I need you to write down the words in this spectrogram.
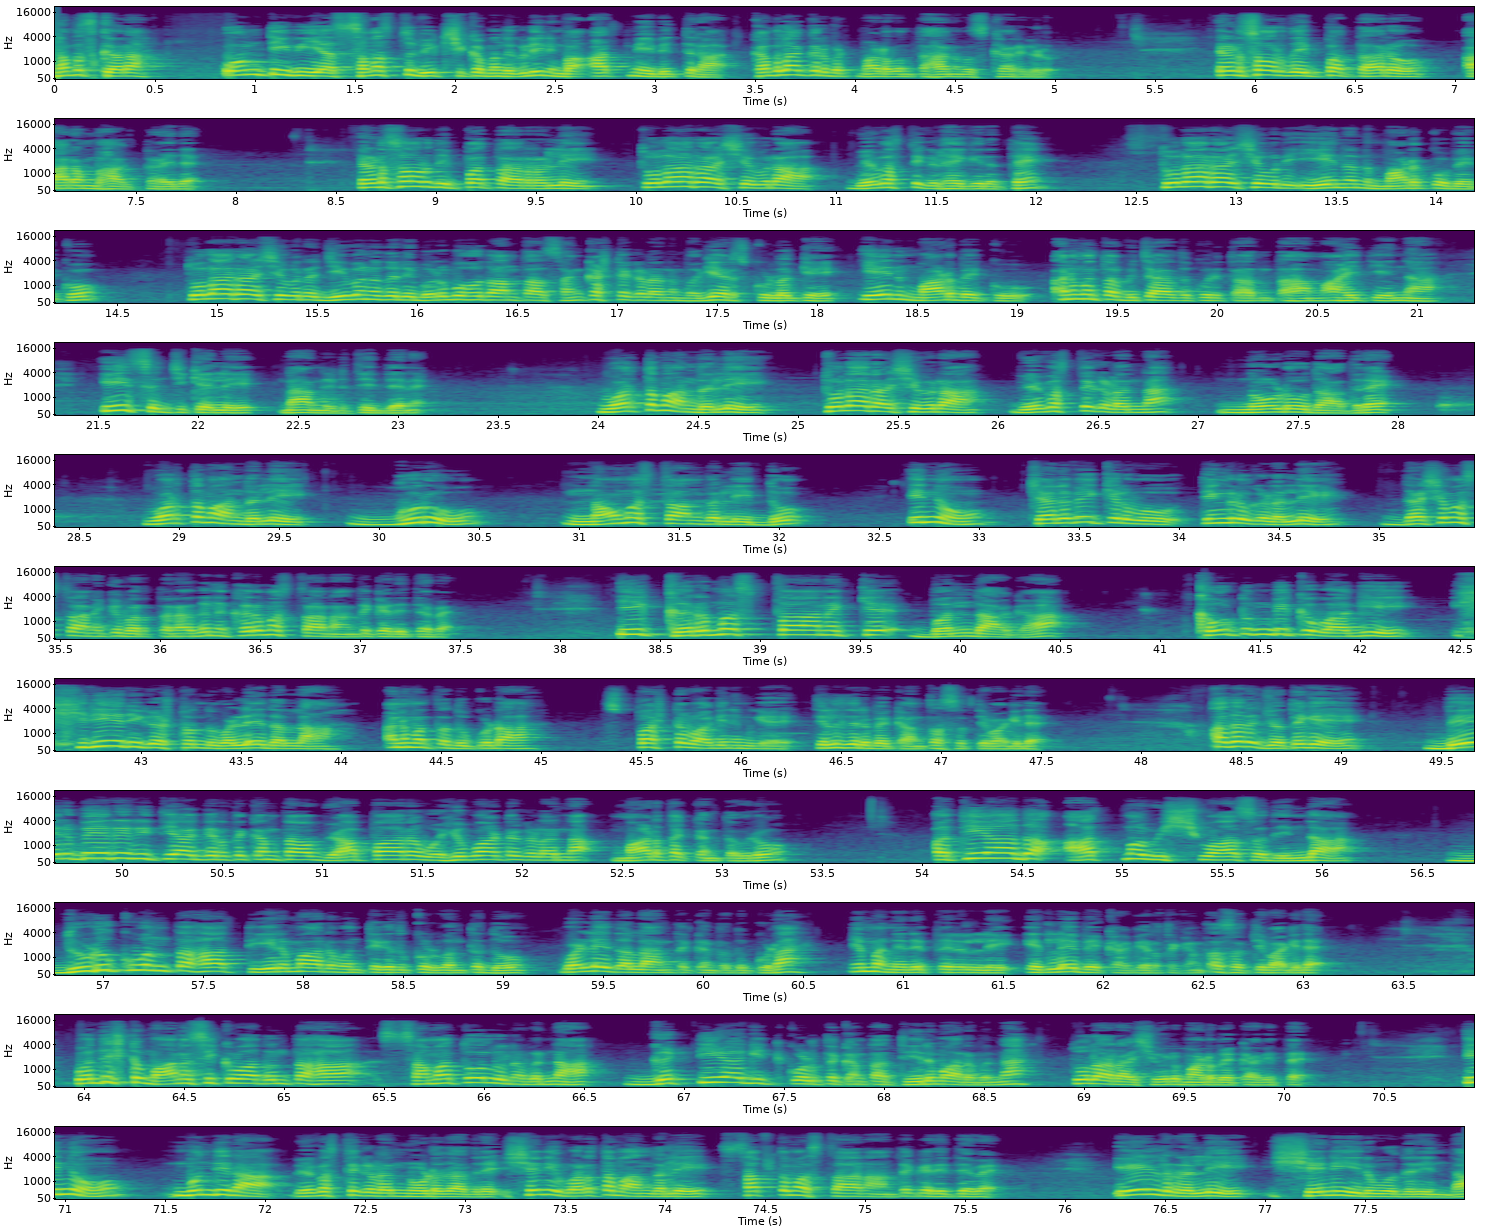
ನಮಸ್ಕಾರ. ಓಂ ಟಿವಿಯ ಸಮಸ್ತ ವೀಕ್ಷಕ ಬಂಧುಗಳಿಗೆ ನಿಮ್ಮ ಆತ್ಮೀಯ ಮಿತ್ರ ಕಮಲಾಕರ್ ಭಟ್ ಮಾಡುವಂತಹ ನಮಸ್ಕಾರಗಳು. ಎರಡು ಸಾವಿರದ ಇಪ್ಪತ್ತಾರು ಆರಂಭ ಆಗ್ತಾ ಇದೆ. ಎರಡು ಸಾವಿರದ ಇಪ್ಪತ್ತಾರರಲ್ಲಿ ತುಲಾರಾಶಿಯವರ ವ್ಯವಸ್ಥೆಗಳು ಹೇಗಿರುತ್ತೆ? ತುಲಾರಾಶಿಯವರು ಏನನ್ನು ಮಾಡ್ಕೋಬೇಕು? ತುಲಾರಾಶಿಯವರ ಜೀವನದಲ್ಲಿ ಬರಬಹುದಾದಂತಹ ಸಂಕಷ್ಟಗಳನ್ನು ಬಗೆಹರಿಸ್ಕೊಳ್ಳೋಕ್ಕೆ ಏನು ಮಾಡಬೇಕು ಅನ್ನುವಂಥ ವಿಚಾರದ ಕುರಿತಾದಂತಹ ಮಾಹಿತಿಯನ್ನು ಈ ಸಂಚಿಕೆಯಲ್ಲಿ ನಾನು ನೀಡ್ತಿದ್ದೇನೆ. ವರ್ತಮಾನದಲ್ಲಿ ತುಲಾರಾಶಿಯವರ ವ್ಯವಸ್ಥೆಗಳನ್ನು ನೋಡುವುದಾದರೆ ವರ್ತಮಾನದಲ್ಲಿ ಗುರು ನವಮ ಸ್ಥಾನದಲ್ಲಿ ಇದ್ದು, ಇನ್ನು ಕೆಲವೇ ಕೆಲವು ತಿಂಗಳುಗಳಲ್ಲಿ ದಶಮ ಸ್ಥಾನಕ್ಕೆ ಬರ್ತಾನೆ. ಅದನ್ನು ಕರ್ಮಸ್ಥಾನ ಅಂತ ಕರಿತೇವೆ. ಈ ಕರ್ಮಸ್ಥಾನಕ್ಕೆ ಬಂದಾಗ ಕೌಟುಂಬಿಕವಾಗಿ ಹಿರಿಯರಿಗೆ ಅಷ್ಟೊಂದು ಒಳ್ಳೆಯದಲ್ಲ ಅನ್ನುವಂಥದ್ದು ಕೂಡ ಸ್ಪಷ್ಟವಾಗಿ ನಿಮಗೆ ತಿಳಿದಿರಬೇಕಂತ ಸತ್ಯವಾಗಿದೆ. ಅದರ ಜೊತೆಗೆ ಬೇರೆ ಬೇರೆ ರೀತಿಯಾಗಿರ್ತಕ್ಕಂಥ ವ್ಯಾಪಾರ ವಹಿವಾಟುಗಳನ್ನು ಮಾಡತಕ್ಕಂಥವರು, ಅತಿಯಾದ ಆತ್ಮವಿಶ್ವಾಸದಿಂದ ದುಡುಕುವಂತಹ ತೀರ್ಮಾನವನ್ನು ತೆಗೆದುಕೊಳ್ಳುವಂಥದ್ದು ಒಳ್ಳೆಯದಲ್ಲ ಅಂತಕ್ಕಂಥದ್ದು ಕೂಡ ನಿಮ್ಮ ನೆನಪಿನಲ್ಲಿ ಇರಲೇಬೇಕಾಗಿರ್ತಕ್ಕಂಥ ಸತ್ಯವಾಗಿದೆ. ಒಂದಿಷ್ಟು ಮಾನಸಿಕವಾದಂತಹ ಸಮತೋಲನವನ್ನು ಗಟ್ಟಿಯಾಗಿ ಇಟ್ಕೊಳ್ತಕ್ಕಂಥ ತೀರ್ಮಾನವನ್ನು ತುಲಾರಾಶಿಯವರು ಮಾಡಬೇಕಾಗುತ್ತೆ. ಇನ್ನು ಮುಂದಿನ ವ್ಯವಸ್ಥೆಗಳನ್ನು ನೋಡೋದಾದರೆ ಶನಿ ವರ್ತಮಾನದಲ್ಲಿ ಸಪ್ತಮ ಸ್ಥಾನ ಅಂತ ಕರಿತೇವೆ. ಏಳರಲ್ಲಿ ಶನಿ ಇರುವುದರಿಂದ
